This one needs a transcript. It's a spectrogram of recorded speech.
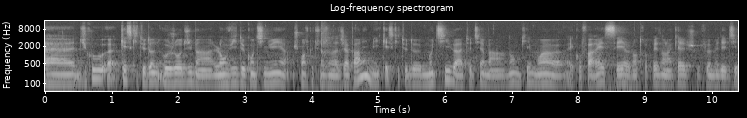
Euh, du coup, euh, qu'est-ce qui te donne aujourd'hui ben, l'envie de continuer? Je pense que tu nous en as déjà parlé, mais qu'est-ce qui te motive à te dire ben, non, ok, moi, Ecofaré, c'est l'entreprise dans laquelle je veux me dédier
